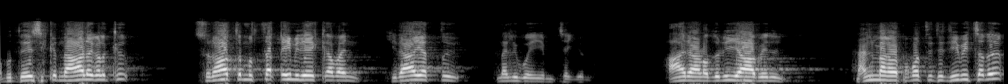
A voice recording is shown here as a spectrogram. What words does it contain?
ഉദ്ദേശിക്കുന്ന ആളുകൾക്ക് സുറാത്ത് മുസ്തഖീമിലേക്ക് അവൻ ഹിദായത്ത് നൽകുകയും ചെയ്യുന്നു. ആരാണ് ദുനിയാവിൽ നന്മകൾ പ്രവർത്തിച്ച് ജീവിച്ചത്?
